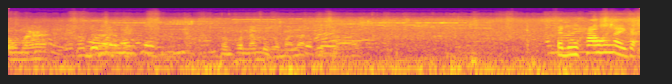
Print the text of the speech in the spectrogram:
ลงมามันพ่นน้ำหมึกออกมาแล้วเรียบร้อยไปดูข้าวข้างในกัน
